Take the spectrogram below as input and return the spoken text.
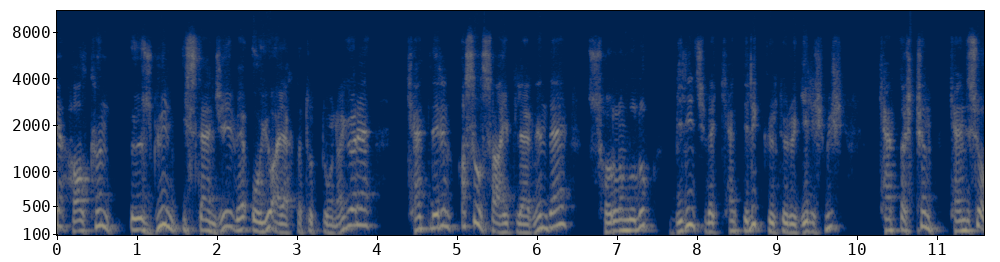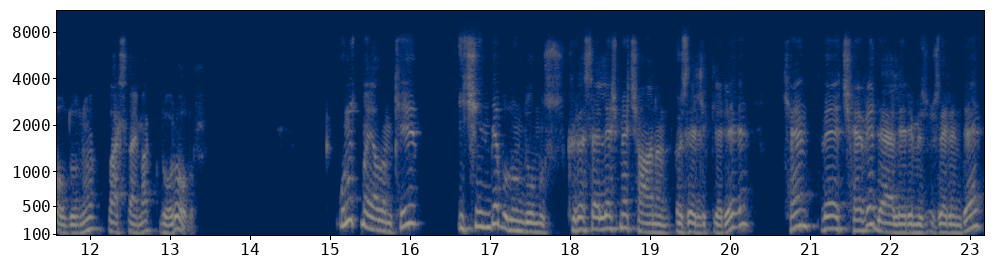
halkın özgün istenci ve oyu ayakta tuttuğuna göre kentlerin asıl sahiplerinin de sorumluluk, bilinç ve kentlilik kültürü gelişmiş kenttaşın kendisi olduğunu varsaymak doğru olur. Unutmayalım ki içinde bulunduğumuz küreselleşme çağının özellikleri kent ve çevre değerlerimiz üzerinde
